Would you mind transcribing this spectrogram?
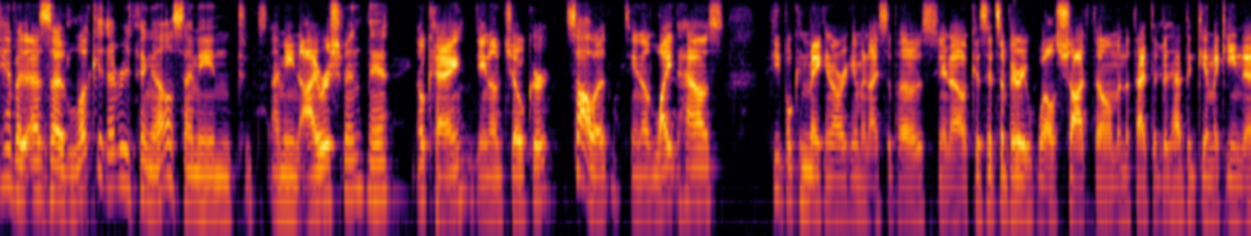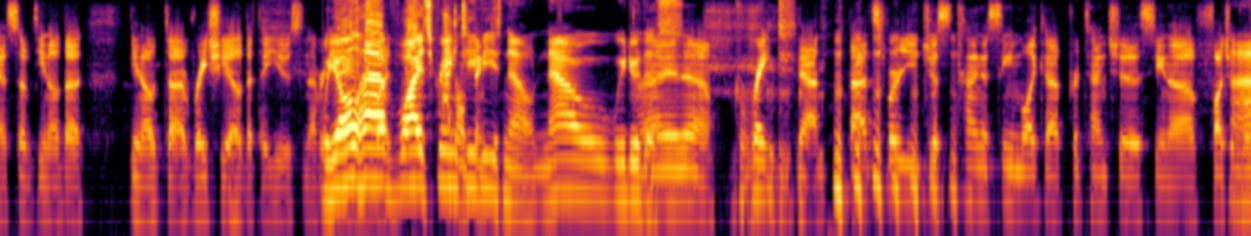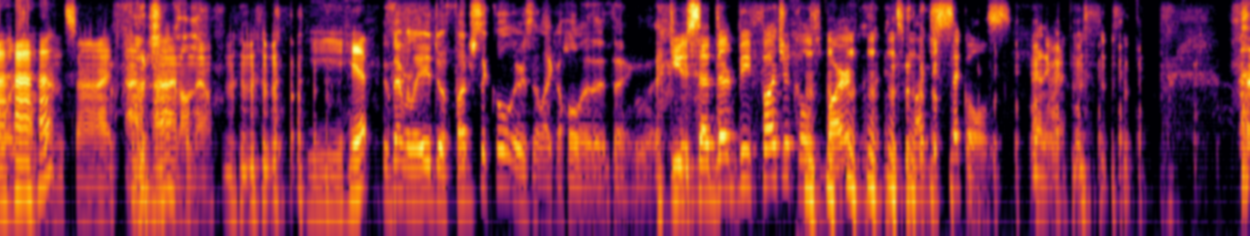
Yeah, but as I look at everything else, I mean, I mean, Irishman, yeah, okay, you know, Joker, solid, you know, Lighthouse. People can make an argument, I suppose, you know, because it's a very well shot film, and the fact that it had the gimmickiness of, you know, the, you know, the ratio that they used and everything. we all have widescreen don't think- tvs now now we do this. I know. great Yeah, that's where you just kind of seem like a pretentious, you know, fudgicle Uh-huh. or something. So I, I, I don't know. yep Is that related to a fudgesicle, or is it like a whole other thing? You said there'd be fudgicles, Bart. it's fudgesicles. Anyway.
